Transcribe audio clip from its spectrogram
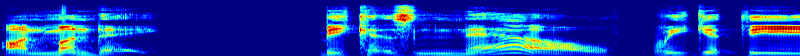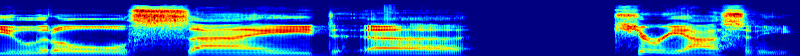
on Monday because now we get the little side uh, curiosity,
